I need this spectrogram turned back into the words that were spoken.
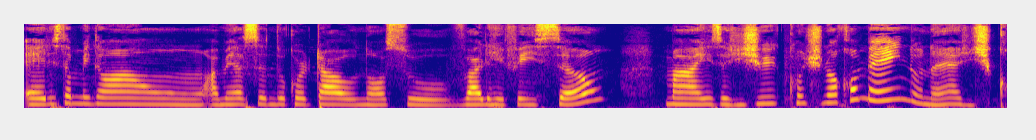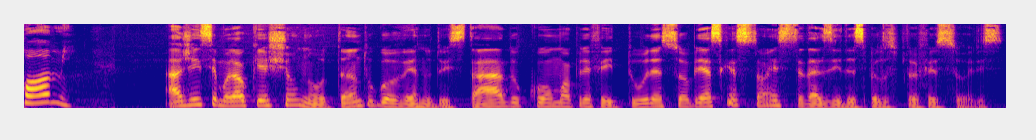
É, eles também estão ameaçando cortar o nosso vale-refeição, mas a gente continua comendo, né? A gente come. A agência Moral questionou tanto o governo do estado como a prefeitura sobre as questões trazidas pelos professores.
